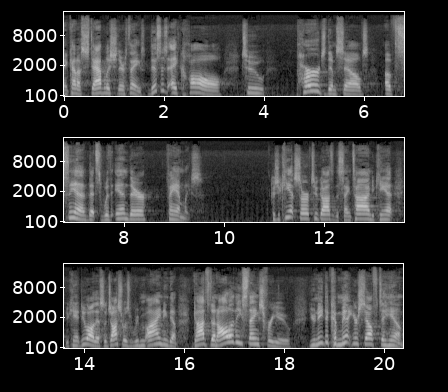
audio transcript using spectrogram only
and kind of establish their things? This is a call to purge themselves of sin that's within their families because you can't serve two gods at the same time you can't you can't do all this so joshua's reminding them god's done all of these things for you you need to commit yourself to him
